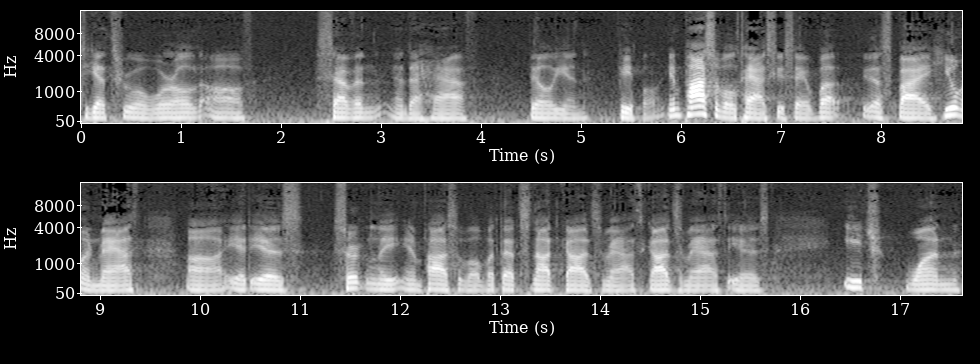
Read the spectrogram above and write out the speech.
to get through a world of seven and a half billion people. Impossible task, you say, but just by human math, uh, it is certainly impossible, but that's not God's math. God's math is each one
